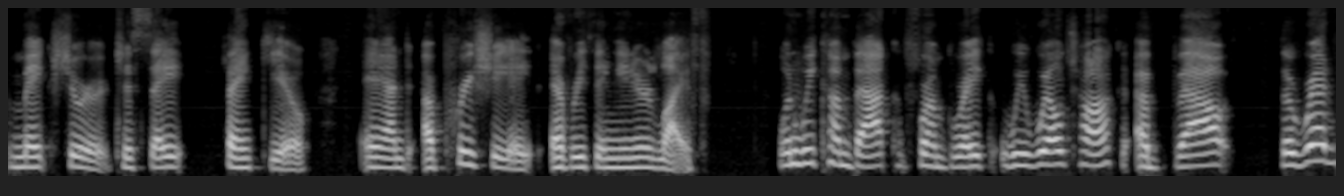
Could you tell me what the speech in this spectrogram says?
make sure to say thank you and appreciate everything in your life. When we come back from break, we will talk about the red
